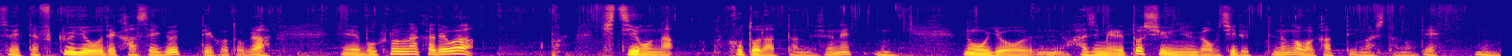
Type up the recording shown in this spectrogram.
そういった副業で稼ぐっていうことが、え、僕の中では必要なことだったんですよね。うん、農業を始めると収入が落ちるっていうのが分かっていましたので、うん、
